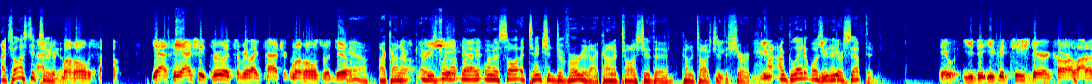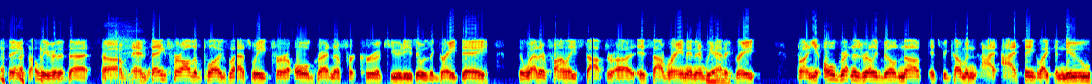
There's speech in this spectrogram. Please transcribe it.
I tossed it to Patrick you. Mahomes style. Yes, he actually threw it to me like Patrick Mahomes would do. Yeah, I kind of when, when, when I saw attention diverted, I kind of tossed you the kind of tossed you, the shirt. you- I, I'm glad it wasn't you could- intercepted. It, you did, you could teach Derek Carr a lot of things. I'll leave it at that. Um, and thanks for all the plugs last week for Old Gretna for Crew of Cuties. It was a great day. The weather finally stopped. Uh, it stopped raining, and we had a great run. You know, Old Gretna's really building up. It's becoming, I, I think, like the new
